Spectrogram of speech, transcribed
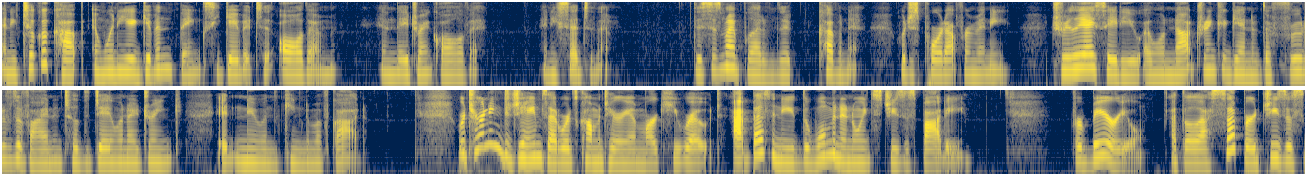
And he took a cup, and when he had given thanks, he gave it to all them, and they drank all of it. And he said to them, This is my blood of the covenant, which is poured out for many. Truly I say to you, I will not drink again of the fruit of the vine until the day when I drink it new in the kingdom of God. Returning to James Edwards' commentary on Mark, he wrote At Bethany, the woman anoints Jesus' body for burial. At the Last Supper, Jesus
